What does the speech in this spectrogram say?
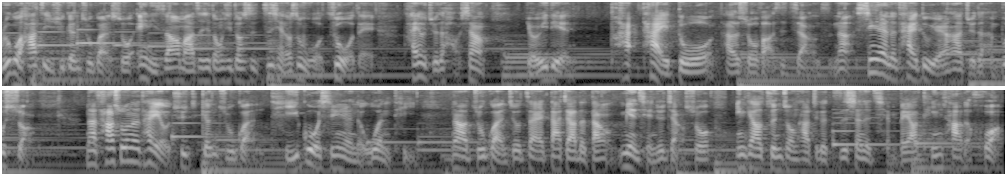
如果他自己去跟主管说，哎，你知道吗？这些东西都是之前都是我做的，他又觉得好像有一点太太多。他的说法是这样子。那新人的态度也让他觉得很不爽。那他说呢，他有去跟主管提过新人的问题，那主管就在大家的当面前就讲说，应该要尊重他这个资深的前辈，要听他的话。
